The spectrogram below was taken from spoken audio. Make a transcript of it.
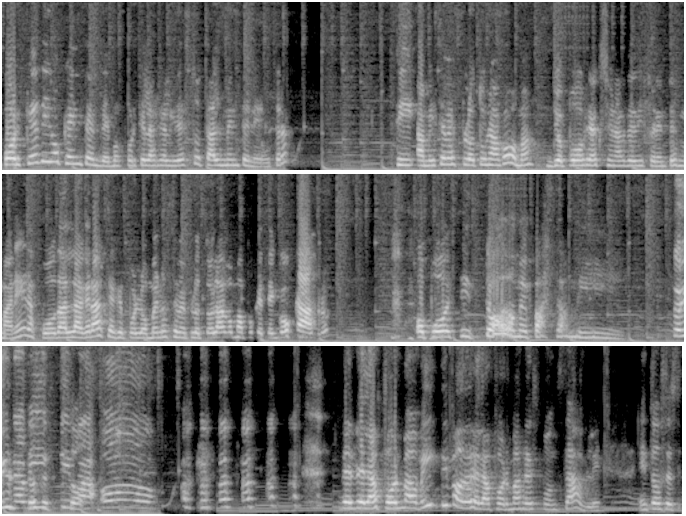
¿Por qué digo que entendemos? Porque la realidad es totalmente neutra. Si a mí se me explota una goma, yo puedo reaccionar de diferentes maneras. Puedo dar la gracia que por lo menos se me explotó la goma porque tengo carro. O puedo decir, todo me pasa a mí. Soy una víctima. Oh. desde la forma víctima o desde la forma responsable. Entonces,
